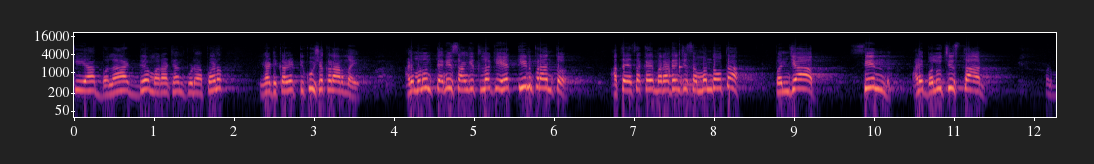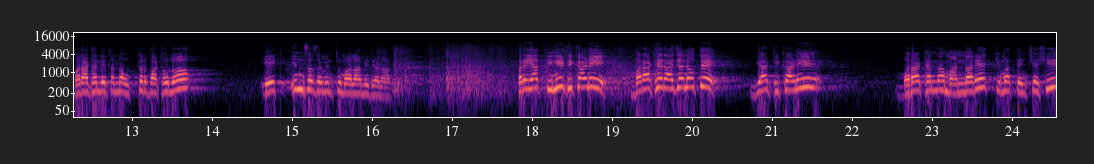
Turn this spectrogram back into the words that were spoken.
की या बलाढ्य मराठ्यांपुढे आपण या ठिकाणी टिकू शकणार नाही. आणि म्हणून त्यांनी सांगितलं की हे तीन प्रांत आता याचा काही मराठ्यांशी संबंध होता. पंजाब सिंध आणि बलुचिस्तान. पण मराठ्यांनी त्यांना उत्तर पाठवलं एक इंच जमीन तुम्हाला आम्ही देणार अरे या तिन्ही ठिकाणी मराठे राजा नव्हते. या ठिकाणी मराठ्यांना मानणारे किंवा त्यांच्याशी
